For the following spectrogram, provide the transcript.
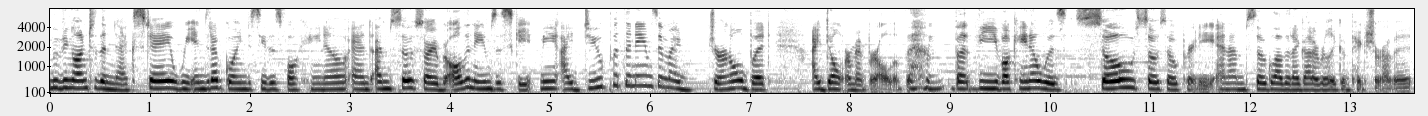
Moving on to the next day, we ended up going to see this volcano, and I'm so sorry, but all the names escape me. I do put the names in my journal, but I don't remember all of them. But the volcano was so, so, so pretty, and I'm so glad that I got a really good picture of it.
